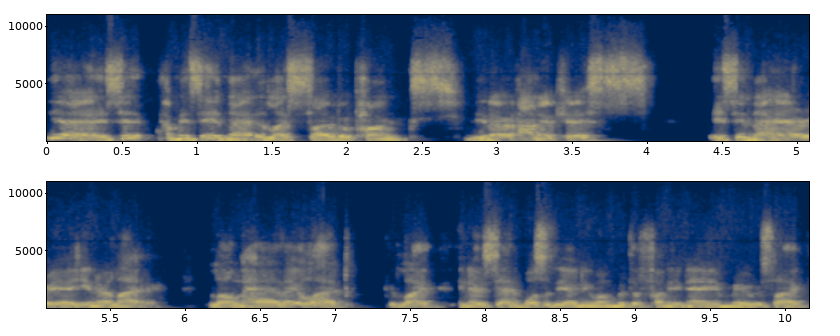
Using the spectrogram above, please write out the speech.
Yeah, it's it, I mean it's in that like cyberpunks, you know, anarchists. It's in that area, you know, like long hair. They all had like, you know, Xennt wasn't the only one with a funny name. It was like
